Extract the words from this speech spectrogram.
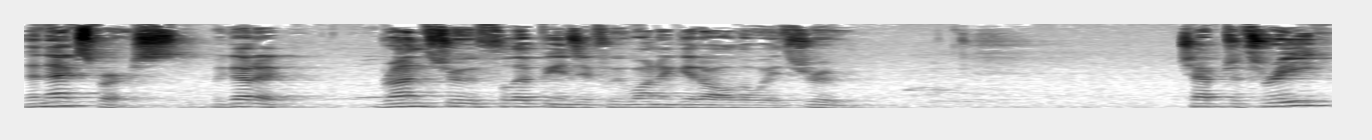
The next verse. We got to run through Philippians if we want to get all the way through. Chapter 3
